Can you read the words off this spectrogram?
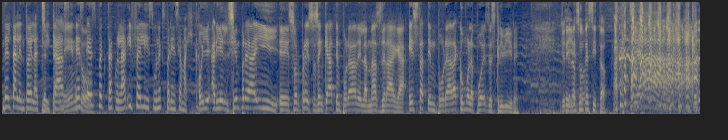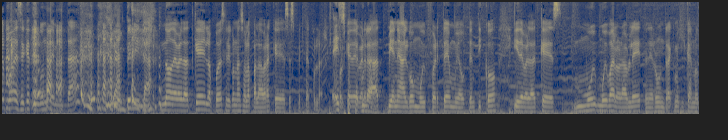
del talento de las Del chicas. talento. Es espectacular y feliz, una experiencia mágica. Oye, Ariel, siempre hay eh, sorpresas en cada temporada de La Más Draga. Esta temporada, ¿cómo la puedes describir? Yo te un tecito. Yo te puedo decir que tengo un temita. un temita. No, de verdad que lo puedo escribir con una sola palabra que es espectacular. Porque de verdad viene algo muy fuerte, muy auténtico y de verdad que es muy, muy valorable tener un drag mexicano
